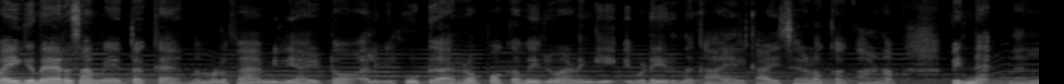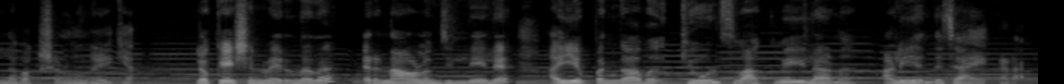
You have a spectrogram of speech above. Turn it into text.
വൈകുന്നേര സമയത്തൊക്കെ നമ്മൾ ഫാമിലി ആയിട്ടോ അല്ലെങ്കിൽ കൂട്ടുകാരുടെ ഒപ്പമൊക്കെ വരുവാണെങ്കിൽ ഇവിടെ ഇരുന്ന് കായൽ കാഴ്ചകളൊക്കെ കാണാം. പിന്നെ നല്ല ഭക്ഷണവും കഴിക്കാം. ലൊക്കേഷൻ വരുന്നത് എറണാകുളം ജില്ലയിലെ അയ്യപ്പൻകാവ് ക്യൂൻസ് വാക്വേയിലാണ്. അളിയന്റെ ചായക്കട.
